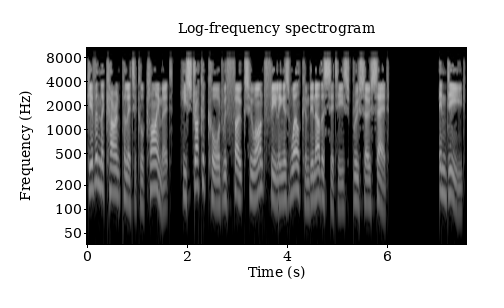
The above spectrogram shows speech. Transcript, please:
given the current political climate, he struck a chord with folks who aren't feeling as welcomed in other cities, Russo said. Indeed,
